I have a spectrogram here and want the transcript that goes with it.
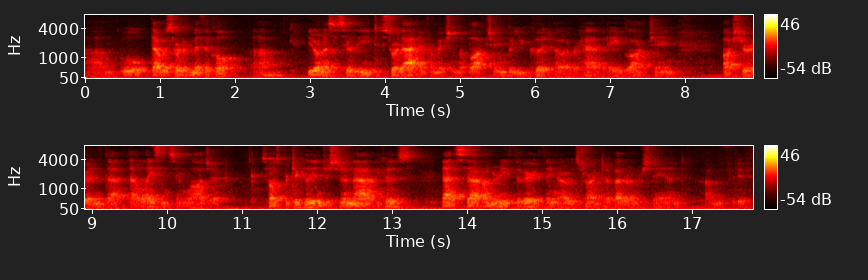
Um, well, that was sort of mythical. Um, you don't necessarily need to store that information in the blockchain, but you could, however, have a blockchain usher in that, that licensing logic. So I was particularly interested in that because that sat underneath the very thing I was trying to better understand. Um, if, if,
